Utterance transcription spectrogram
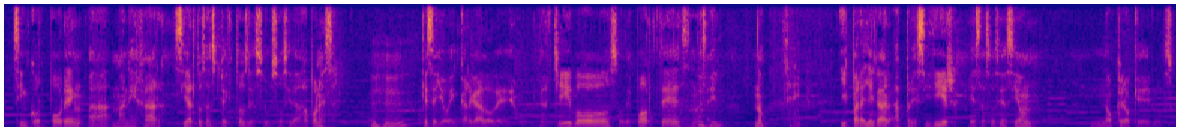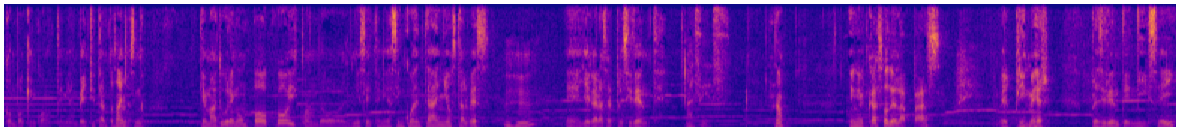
se incorporen a manejar ciertos aspectos de su sociedad japonesa. Qué sé yo, encargado de archivos o deportes, no sé, ¿no? Sí. Y para llegar a presidir esa asociación, no creo que los convoquen cuando tenían veintitantos años, sino que maduren un poco y cuando el Nisei tenía 50 años, tal vez, eh, llegar a ser presidente. Así es. ¿No? En el caso de La Paz, el primer presidente Nisei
